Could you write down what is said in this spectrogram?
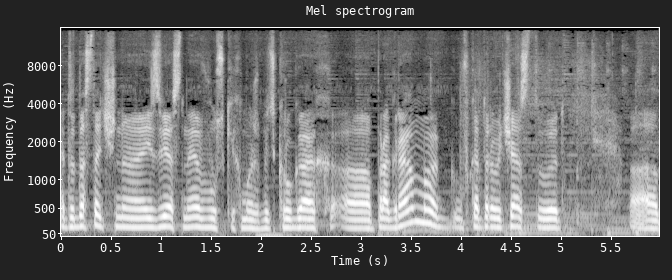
это достаточно известная в узких, может быть, кругах э, программа, в которой участвуют э,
